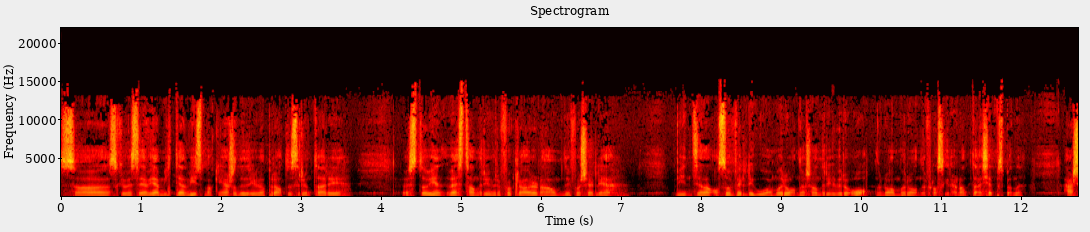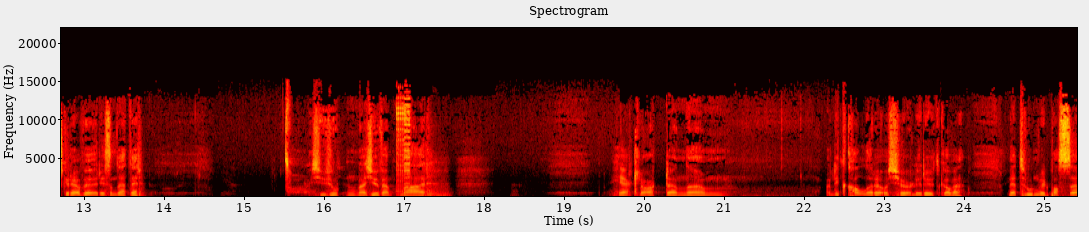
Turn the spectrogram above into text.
Så skal vi se, vi er midt i en vismaking her, så det driver og prates rundt her i øst og vest. Han driver og forklarer da om de forskjellige vinene sine. Også veldig gode amoroner, så han driver og åpner noen Amorone-flasker her nå. Det er kjempespennende. Her skal det som det heter. 2014, nei, 2015 er helt klart en, um, en litt kaldere og kjøligere utgave. Men jeg tror den vil passe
